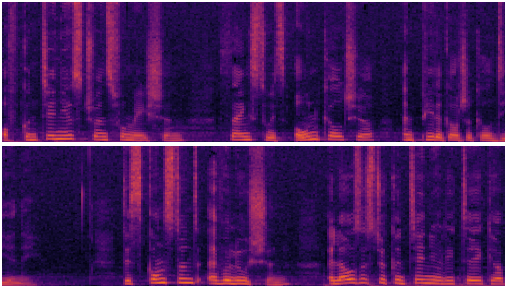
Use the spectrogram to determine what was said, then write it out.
of continuous transformation thanks to its own culture and pedagogical DNA. This constant evolution allows us to continually take up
